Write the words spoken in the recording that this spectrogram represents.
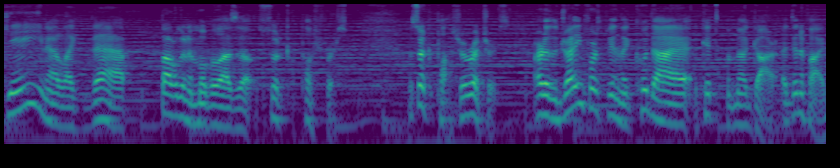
gain, I like that. But we're going to mobilize the Surkh Posh first. The Posh, or Red Shirts, are the driving force behind the Kodai Kitmagar, identified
